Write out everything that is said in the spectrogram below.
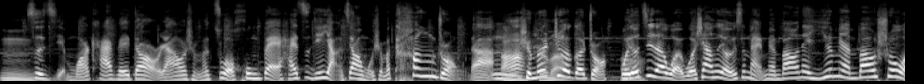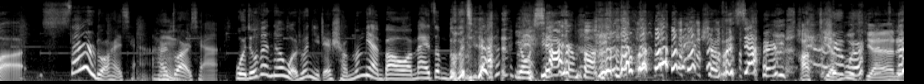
嗯，自己磨咖啡豆，然后什么做烘焙，还自己养酵母，什么汤种的。什么这个种，我就哦记得我我上次有一次买面包，那一个面包说我三十多块钱还是多少钱？我就问他，我说你这什么面包啊，卖这么多钱？有馅儿吗？什么馅儿？他甜不甜啊？这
